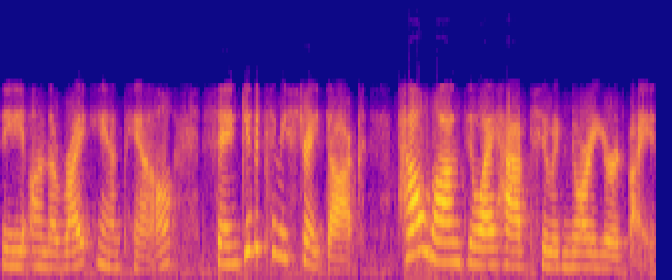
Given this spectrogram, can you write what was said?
see on the right-hand panel saying, give it to me straight, doc. How long do I have to ignore your advice?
